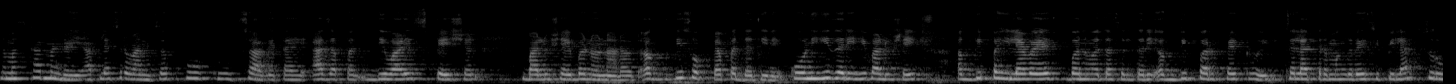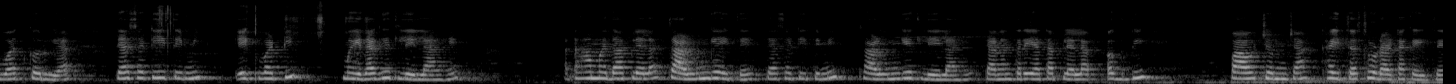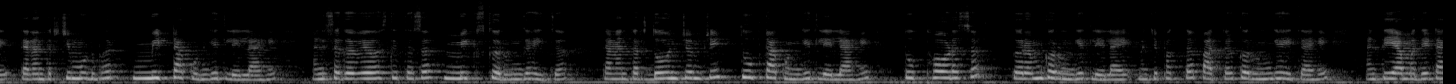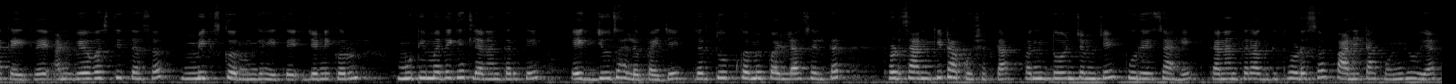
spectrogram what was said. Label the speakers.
Speaker 1: नमस्कार मंडळी आपल्या सर्वांचं खूप खूप स्वागत आहे. आज आपण दिवाळी स्पेशल बालुशाही बनवणार आहोत. अगदी सोप्या पद्धतीने. कोणीही जरी ही बालुशाही अगदी पहिल्या वेळेस बनवत असेल तरी अगदी परफेक्ट होईल. चला तर मग रेसिपीला सुरुवात करूया. त्यासाठी इथे मी एक वाटी मैदा घेतलेला आहे. आता हा मैदा आपल्याला चाळून घ्यायचा आहे. त्यासाठी इथे मी चाळून घेतलेला आहे. त्यानंतर यात आपल्याला अगदी पाव चमचा खायचा सोडा टाकायचा. आहे त्यानंतर चिमूटभर मीठ टाकून घेतलेलं आहे. आणि सगळं व्यवस्थित असं मिक्स करून घ्यायचं. त्यानंतर दोन चमचे तूप टाकून घेतलेलं आहे. तूप थोडंसं गरम करून घेतलेलं आहे. म्हणजे फक्त पातळ करून घ्यायचं आहे. आणि ते यामध्ये टाकायचं आहे आणि व्यवस्थित असं मिक्स करून घ्यायचं आहे जेणेकरून मुठीमध्ये घेतल्यानंतर ते एकजीव झालं पाहिजे. जर तूप कमी पडलं असेल तर थोडंसं आणखी टाकू शकता. पण दोन चमचे पुरेसं आहे. त्यानंतर अगदी थोडंसं पाणी टाकून घेऊया.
